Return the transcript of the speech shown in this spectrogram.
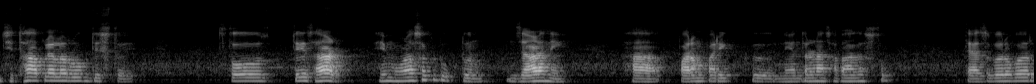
जिथं आपल्याला रोग दिसतोय तो ते झाड हे मुळासकट उपटून जाळणे हा पारंपरिक नियंत्रणाचा भाग असतो. त्याचबरोबर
